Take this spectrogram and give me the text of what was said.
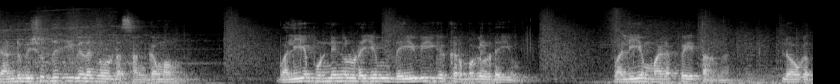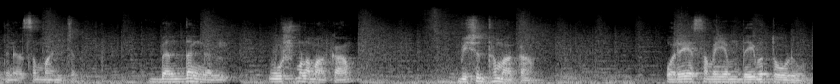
രണ്ട് വിശുദ്ധ ജീവിതങ്ങളുടെ സംഗമം വലിയ പുണ്യങ്ങളുടെയും ദൈവീക കൃപകളുടെയും വലിയ മഴപ്പെയ്ത്താണ് ലോകത്തിന് സമ്മാനിച്ചത്. ബന്ധങ്ങൾ ഊഷ്മളമാക്കാം വിശുദ്ധമാക്കാം. ഒരേ സമയം ദൈവത്തോടും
